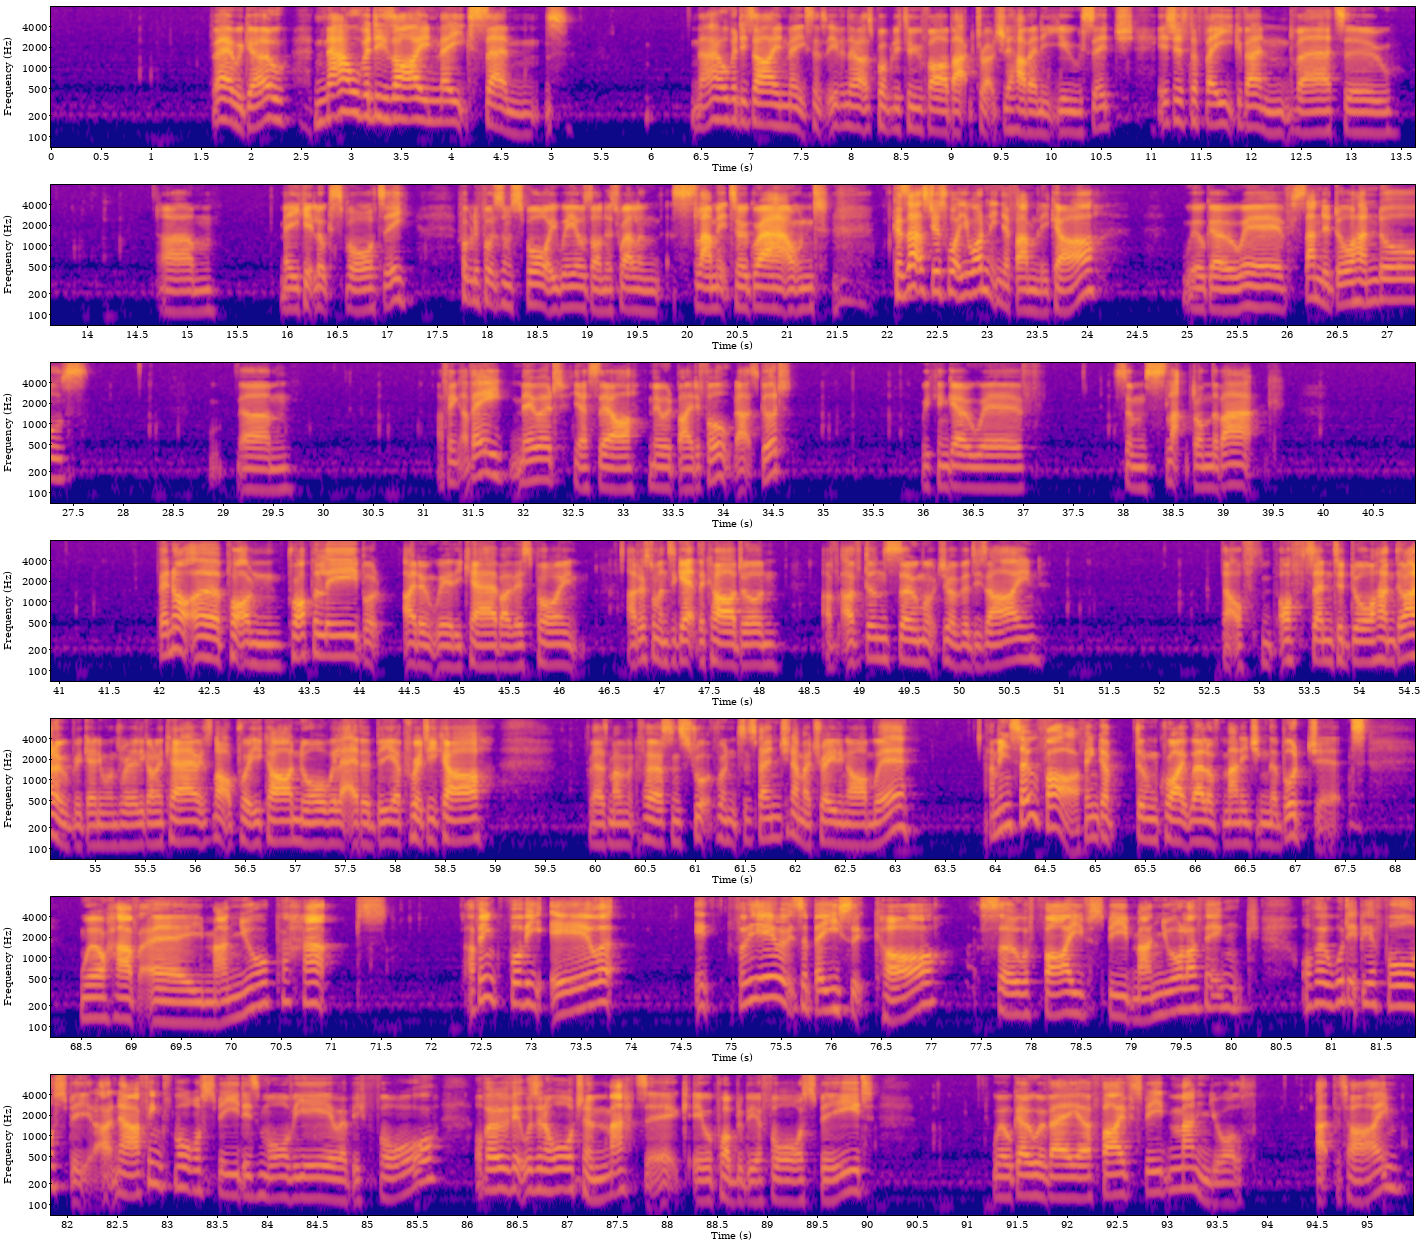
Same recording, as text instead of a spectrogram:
there we go. Now the design makes sense. Now the design makes sense, even though that's probably too far back to actually have any usage. It's just a fake vent there to um, make it look sporty. Probably put some sporty wheels on as well and slam it to the ground. Because that's just what you want in your family car. We'll go with standard door handles. Um, I think, are they mirrored? Yes, they are mirrored by default. That's good. We can go with some slapped on the back. They're not uh, put on properly, but I don't really care by this point. I just want to get the car done. I've, I've done so much of a design. That off, off-centered door handle, I don't think anyone's really going to care. It's not a pretty car, nor will it ever be a pretty car. There's my MacPherson strut front suspension and my trailing arm rear. I mean, so far, I think I've done quite well of managing the budget. We'll have a manual, perhaps. I think for the era, it for the era, it's a basic car, so a five-speed manual, I think. Although, would it be a four-speed? Uh, no, I think four-speed is more the era before. Although, if it was an automatic, it would probably be a four-speed. We'll go with a, a uh, five-speed manual at the time.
